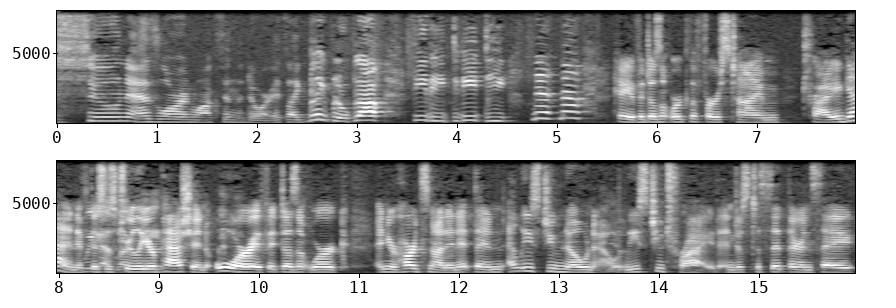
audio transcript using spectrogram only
soon as Lauren walks in the door, it's like bleep bloop blop, dee dee dee dee dee, nah nah. hey, if it doesn't work the first time, try again if We this got is truly your passion. Or if it doesn't work and your heart's not in it, then at least you know now. At least you tried. And just to sit there and say,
